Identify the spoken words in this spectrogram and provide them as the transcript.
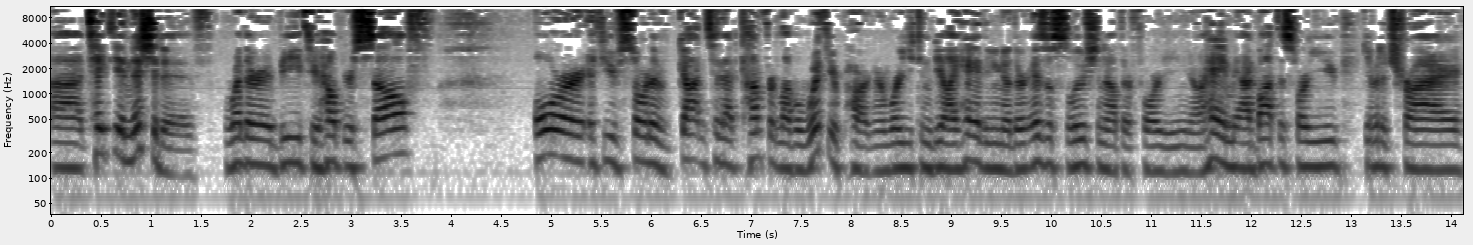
uh, take the initiative, whether it be to help yourself or if you've sort of gotten to that comfort level with your partner where you can be like, hey, you know, there is a solution out there for you. You know, hey, I bought this for you. Give it a try.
